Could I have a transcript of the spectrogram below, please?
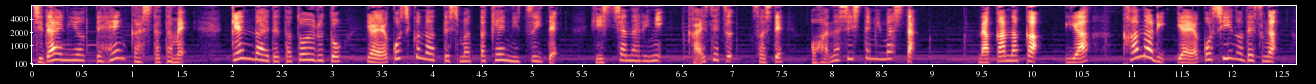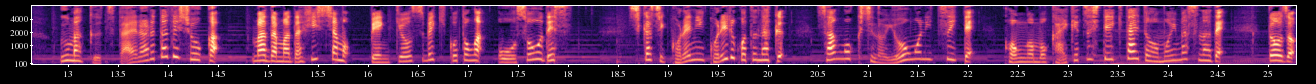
時代によって変化したため現代で例えるとややこしくなってしまった件について筆者なりに解説そしてお話ししてみました。なかなかいやかなりややこしいのですがうまく伝えられたでしょうか？まだまだ筆者も勉強すべきことが多そうです。しかしこれに懲りることなく三国志の用語について今後も解決していきたいと思いますのでどうぞ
